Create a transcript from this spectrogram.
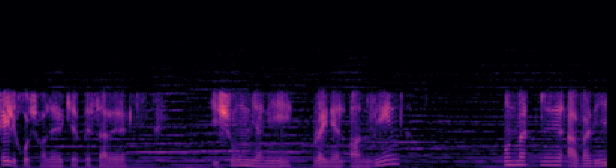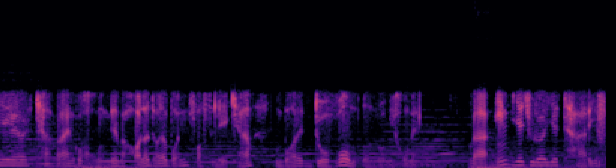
خیلی خوشحاله که پسر ایشون یعنی رینل آنوین اون متن اولی کمرنگ رو خونده و حالا داره با این فاصله کم بار دوم اون رو می‌خونه. و این یه جورایی تعریف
